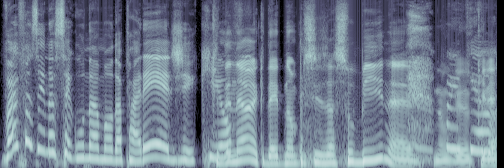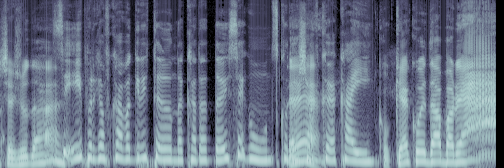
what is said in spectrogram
vai fazendo a segunda mão da parede que, Que eu. Não, é que daí tu não precisa subir, né? Não, eu queria eu- te ajudar. Sim, porque eu ficava gritando a cada dois segundos quando eu É. achava que eu ia cair. Qualquer coisa dá barulho, ah,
